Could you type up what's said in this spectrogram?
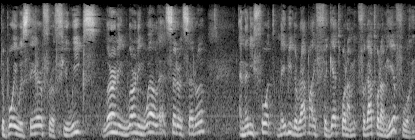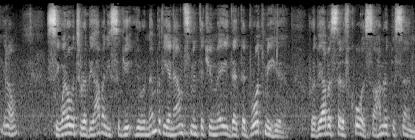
The boy was there for a few weeks, learning, learning well, etc., etc. And then he thought maybe the rabbi forget what I'm forgot what I'm here for, you know. So he went over to Rabbi Abba and he said, "You, you remember the announcement that you made that, that brought me here?" Rabbi Abba said, "Of course, hundred percent.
